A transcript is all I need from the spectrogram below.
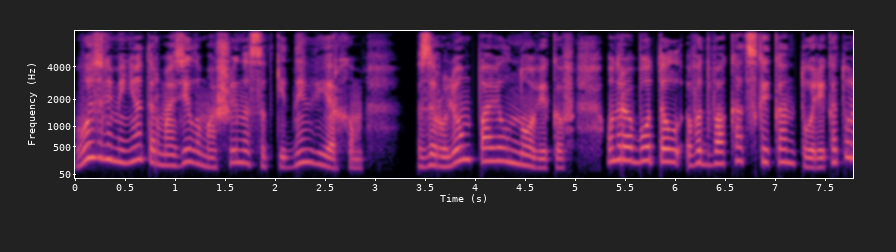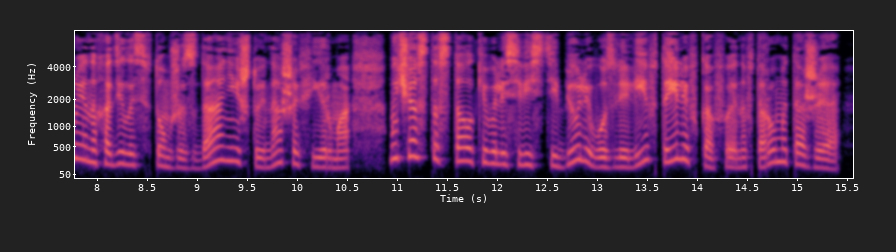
Возле меня тормозила машина с откидным верхом. За рулем Павел Новиков. Он работал в адвокатской конторе, которая находилась в том же здании, что и наша фирма. Мы часто сталкивались в вестибюле возле лифта или в кафе на втором этаже —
